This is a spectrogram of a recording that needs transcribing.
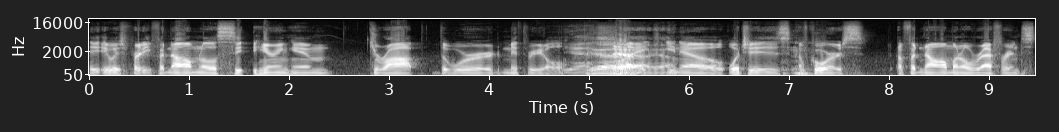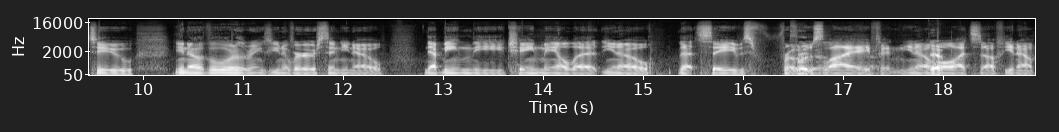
it, it was pretty phenomenal see, hearing him drop the word Mithril. Yes. Yeah. like yeah. you know, which is of course a phenomenal reference to you know the Lord of the Rings universe, and you know that being the chainmail that you know that saves Frodo's Frodo, life, and you know Yeah. all that stuff. You know,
